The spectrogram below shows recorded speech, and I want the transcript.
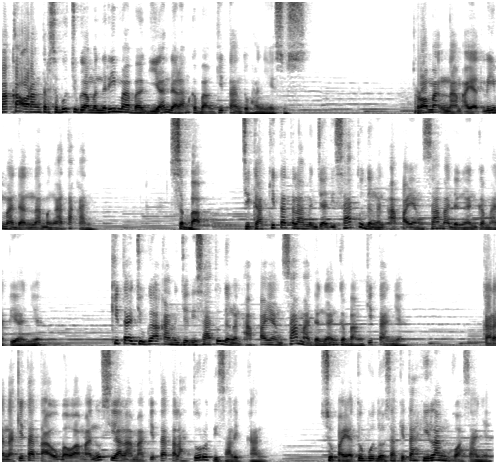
Maka orang tersebut juga menerima bagian dalam kebangkitan Tuhan Yesus. Roma 6 ayat 5 dan 6 mengatakan, Sebab jika kita telah menjadi satu dengan apa yang sama dengan kematiannya, kita juga akan menjadi satu dengan apa yang sama dengan kebangkitannya. Karena kita tahu bahwa manusia lama kita telah turut disalibkan, supaya tubuh dosa kita hilang kuasanya,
